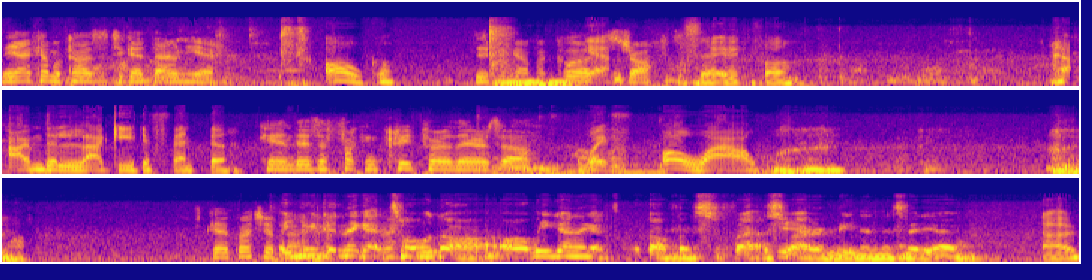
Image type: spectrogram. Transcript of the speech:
Yeah, kamikaze to get down here. Oh god. Did you pick up a coil Yeah. that's dropped? So info. I'm the laggy defender. Okay, and there's a fucking creeper there as well. Wait. Oh wow. Okay, I've got your Are you gonna get told off? Are we gonna get told off for swear- swearing being in this video? No.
